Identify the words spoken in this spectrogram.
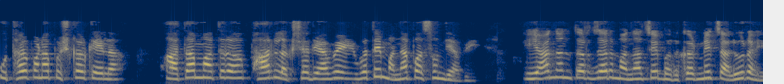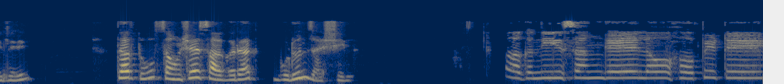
उथळपणा पुष्कळ केला. आता मात्र फार लक्ष द्यावे व ते मनापासून द्यावे. यानंतर जर मनाचे भरकडणे चालू राहिले तर तू संशय सागरात बुडून जाशील. अग्निसंगे लोह पिटे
